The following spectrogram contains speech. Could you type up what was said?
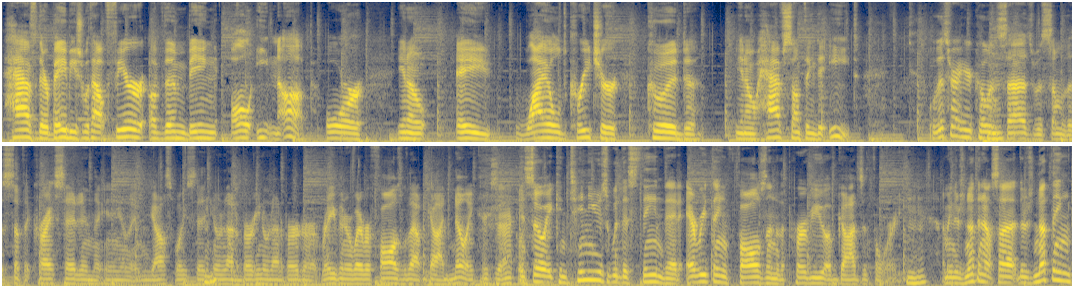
have their babies without fear of them being all eaten up. Or, you know, a wild creature could, you know, have something to eat. Well, this right here mm-hmm. coincides with some of the stuff that Christ said in the, in, you know, in the gospel. He said, "You know, mm-hmm. not a bird, you know, not a bird or a raven or whatever falls without God knowing." Exactly. And so it continues with this theme that everything falls under the purview of God's authority. Mm-hmm. I mean, there's nothing outside. There's nothing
